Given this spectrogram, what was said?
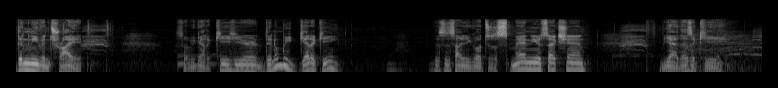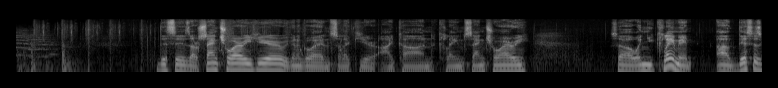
Didn't even try it. So we got a key here. Didn't we get a key? This is how you go to the menu section. Yeah, there's a key. This is our sanctuary here. We're gonna go ahead and select here icon, claim sanctuary. So when you claim it, uh, this is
